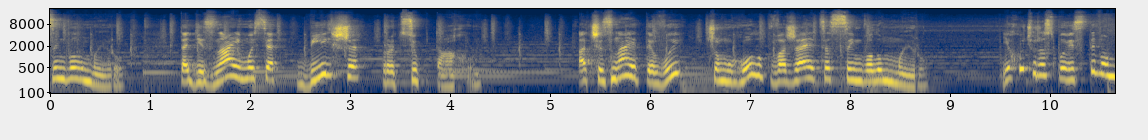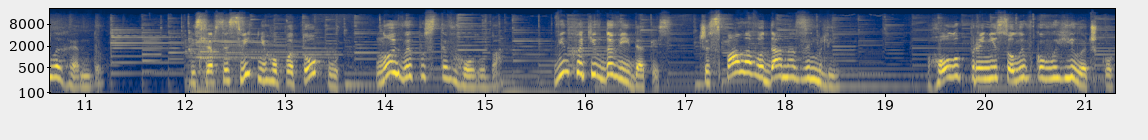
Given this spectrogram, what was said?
символ миру, та дізнаємося більше про цю птаху. А чи знаєте ви, чому голуб вважається символом миру? Я хочу розповісти вам легенду. Після всесвітнього потопу Ной випустив голуба. Він хотів довідатись, чи спала вода на землі. Голуб приніс оливкову гілочку,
